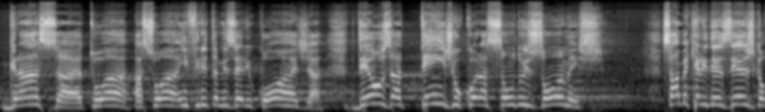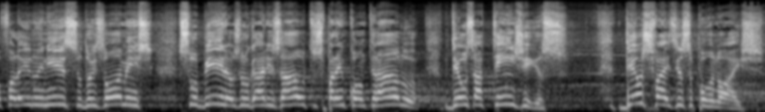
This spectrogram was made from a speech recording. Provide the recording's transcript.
graça, a, tua, a sua infinita misericórdia, Deus atende o coração dos homens. Sabe aquele desejo que eu falei no início, dos homens subirem aos lugares altos para encontrá-lo? Deus atende isso. Deus faz isso por nós.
